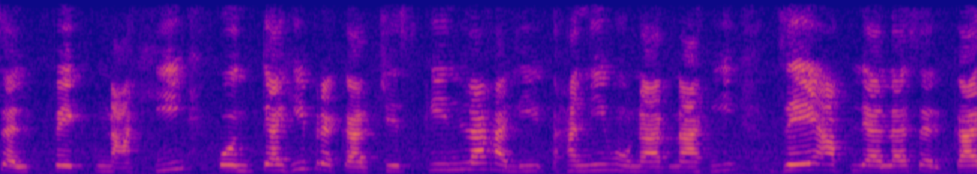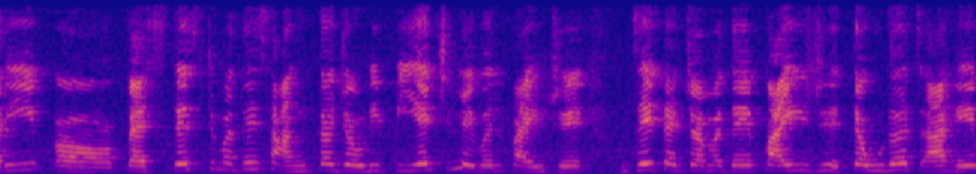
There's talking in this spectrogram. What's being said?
सल्फेट नाही कोणत्या कोणत्याही प्रकारची स्किनला हानी हानी होणार नाही. जे आपल्याला सरकारी पॅच टेस्टमध्ये सांगतं जेवढी पी एच लेवल पाहिजे जे त्याच्यामध्ये पाहिजे तेवढंच आहे.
